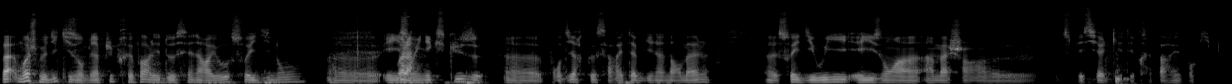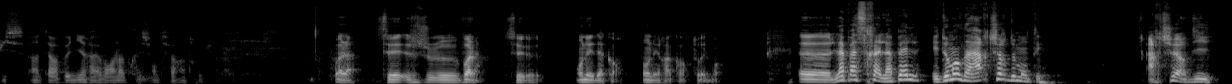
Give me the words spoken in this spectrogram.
Bah, moi, je me dis qu'ils ont bien pu prévoir les deux scénarios. Soit il dit non, euh, et ils Voilà. ont une excuse euh, pour dire que ça rétablit la normale. euh, soit il dit oui, et ils ont un, un machin spécial qui a été préparé pour qu'ils puissent intervenir et avoir l'impression de faire un truc. Voilà. C'est, je, voilà. C'est, on est d'accord. On est raccord, toi et moi. Euh, la passerelle appelle et demande à Archer de monter. Archer dit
